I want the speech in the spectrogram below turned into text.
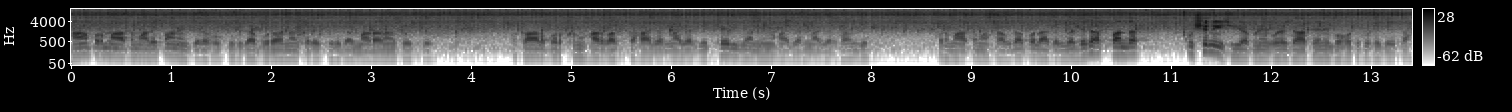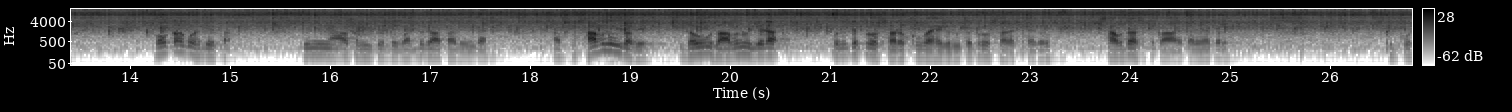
ਹਾਂ, ਪ੍ਰਮਾਤਮਾ ਦੇ ਭਾਣੇ 'ਚ ਰਹੋ, ਕਿਸੇ ਦਾ ਬੁਰਾ ਨਾ ਕਰੋ, ਕਿਸੇ ਦਾ ਮਾੜਾ ਨਾ ਸੋਚੋ। ਅਕਾਲ ਪੁਰਖ ਨੂੰ ਹਰ ਵਕਤ ਹਾਜ਼ਰ ਨਾਜ਼ਰ ਜਿੱਥੇ ਵੀ ਜਾਂਦੇ ਹੋ ਹਾਜ਼ਰ ਨਾਜ਼ਰ ਸਮਝੇ। ਪਰਮਾਤਮਾ ਸਭ ਦਾ ਭਲਾ ਕਰੂਗਾ। ਦੇਖ, ਆਪਾਂ ਦਾ ਕੁਛ ਨਹੀਂ ਸੀ ਆਪਣੇ ਕੋਲੇ, ਦਾਤੇ ਨੇ ਬਹੁਤ ਕੁਝ ਦਿੱਤਾ। ਬਹੁਤਾ ਕੁਝ ਦਿੱਤਾ। ਜਿੰਨੀ ਆਸ ਨਹੀਂ ਤੋਂ ਵੱਧ ਦਾਤਾ ਦਿੰਦਾ ਆਪ ਸਭ ਨੂੰ ਦਵੇ। ਦਊ ਸਭ ਨੂੰ ਜਿਹੜਾ ਉਹਦੇ ਤੇ ਭਰੋਸਾ ਰੱਖੋ, ਵਾਹਿਗੁਰੂ ਤੇ ਭਰੋਸਾ ਰੱਖਿਆ ਕਰੋ। ਸਭ ਦਾ ਸਤਿਕਾਰ ਕਰਿਆ ਕਰੋ। ਕੁਝ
